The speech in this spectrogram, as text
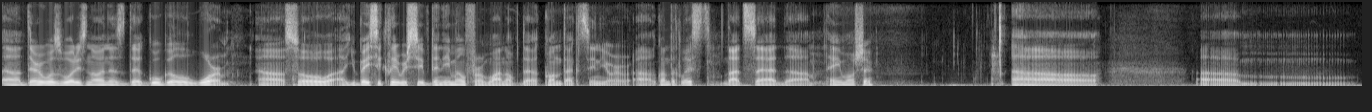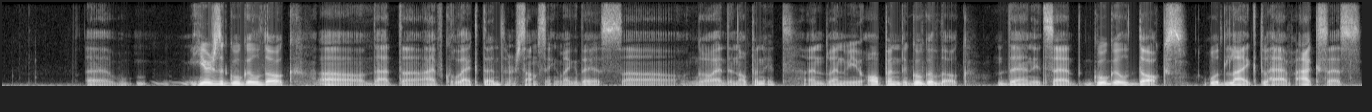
uh, there was what is known as the Google worm. Uh, so uh, you basically received an email from one of the contacts in your uh, contact list that said, um, "Hey Moshe, uh, um, uh, here's a Google Doc that I've collected or something like this. Go ahead and open it. And when we opened the Google Doc, then it said Google Docs would like to have access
